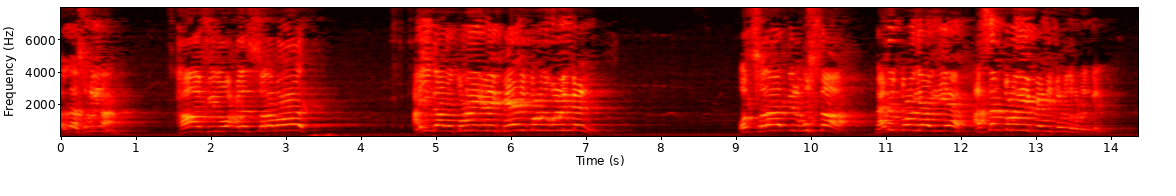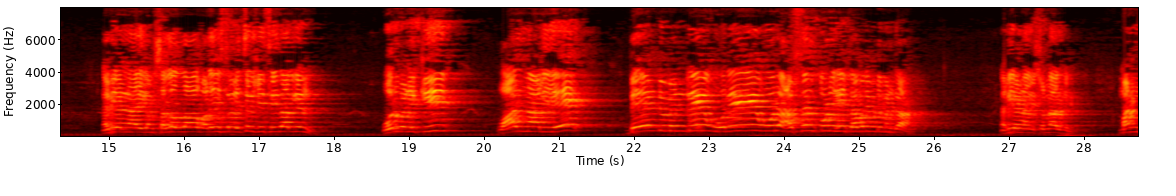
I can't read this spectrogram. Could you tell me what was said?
அல்லாஹ் சொல்கிறான் ஹாஃபிது அலஸ் ஸலவாத் ஐந்தாறு தொழுகைகளை பேணி தொழுது கொள்ளுங்கள். ஒஸ்ஸலாத்தில் உஸ்தா நடு தொழுகையாகிய அசல் தொழுகையை பேணி தொழுது கொள்ளுங்கள். நபியல் நாயகம் சல்லல்லா அலைஹி எச்சரிக்கை செய்தார்கள். ஒருவனுக்கு வாழ்நாளிலே வேண்டுமென்றே ஒரே ஒரு அசல் தொழுகை தவறிவிடும் என்றான். நபியல் நாயகம் சொன்னார்கள் மண்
